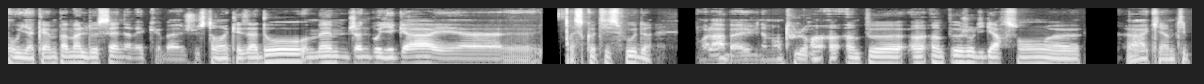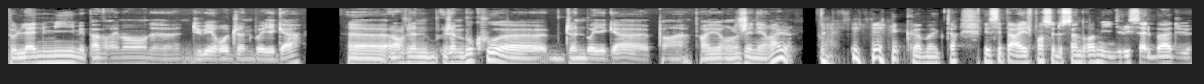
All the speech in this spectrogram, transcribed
où il y a quand même pas mal de scènes avec bah, justement avec les ados, même John Boyega et euh, Scott Eastwood. Voilà, bah, évidemment toujours un, peu un, peu joli garçon euh, qui est un petit peu l'ennemi, mais pas vraiment du héros John Boyega. Euh, alors j'aime beaucoup euh, John Boyega par, ailleurs en général comme acteur. Mais c'est pareil, je pense c'est le syndrome Idris Elba du,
